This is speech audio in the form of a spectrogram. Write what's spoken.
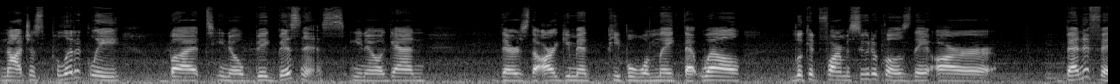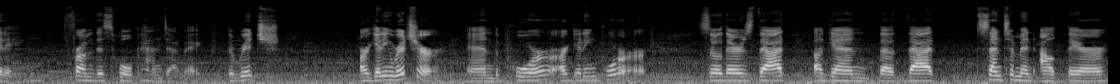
not just politically, but you know, big business. You know, again, there's the argument people will make that well, look at pharmaceuticals; they are benefiting from this whole pandemic. The rich are getting richer, and the poor are getting poorer. So there's that again, that that sentiment out there.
